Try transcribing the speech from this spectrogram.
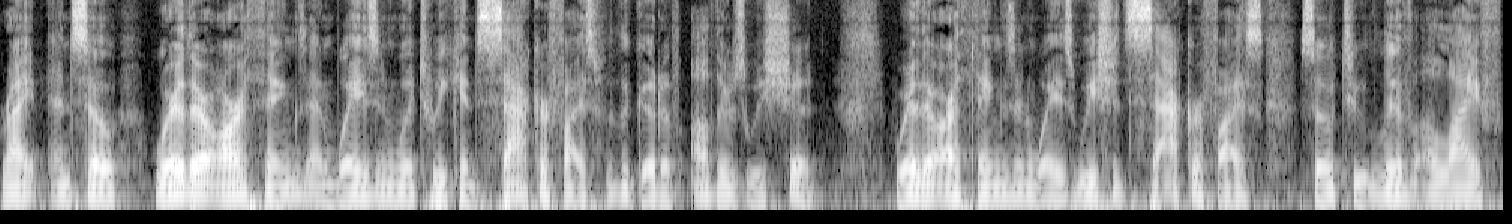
Right? And so, where there are things and ways in which we can sacrifice for the good of others, we should. Where there are things and ways we should sacrifice so to live a life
